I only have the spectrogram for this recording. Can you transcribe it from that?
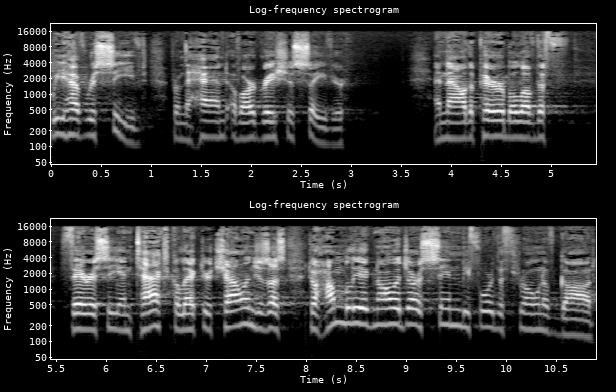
we have received from the hand of our gracious Savior. And now the parable of the Pharisee and tax collector challenges us to humbly acknowledge our sin before the throne of God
